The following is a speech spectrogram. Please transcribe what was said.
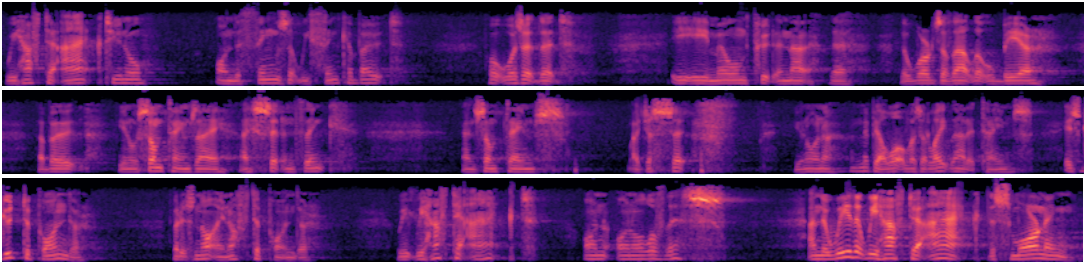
We have to act, you know, on the things that we think about. What was it that E. E. Milne put in that the the words of that little bear about you know sometimes I I sit and think, and sometimes I just sit, you know, and I, maybe a lot of us are like that at times. It's good to ponder, but it's not enough to ponder. We we have to act on on all of this, and the way that we have to act this morning,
